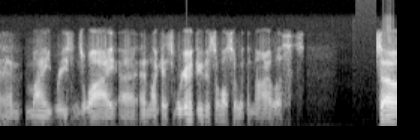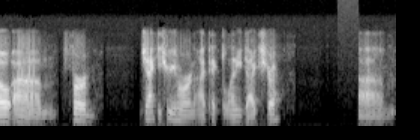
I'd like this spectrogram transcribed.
and my reasons why. Uh, and like I said, we're going to do this also with the nihilists. So um, for Jackie Treehorn, I picked Lenny Dykstra. Um,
